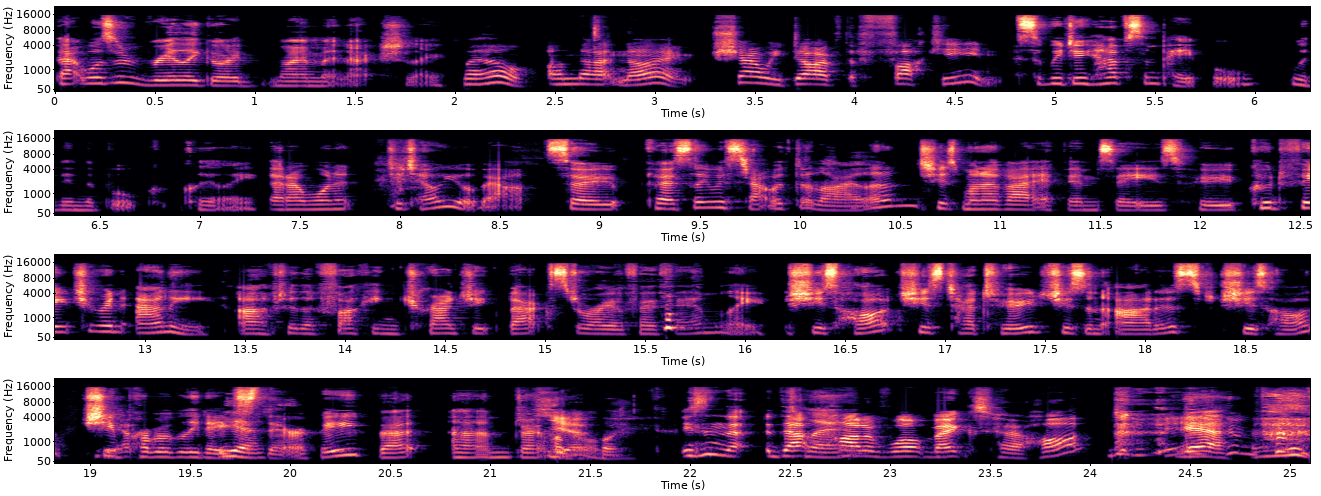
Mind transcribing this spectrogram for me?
That was a really good moment, actually. Well, on that note, shall we dive the fuck in? So, we do have some people within the book, clearly, that I wanted to tell you about. So, firstly, we start with Delilah. She's one of our FMCs who could feature in Annie after the fucking tragic backstory of her family. she's hot, she's tattooed, she's an artist, she's hot. She Yep. probably needs Yes. therapy, but um, don't Yeah. let Isn't that that Claire. part of what makes her hot? Yeah. well,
